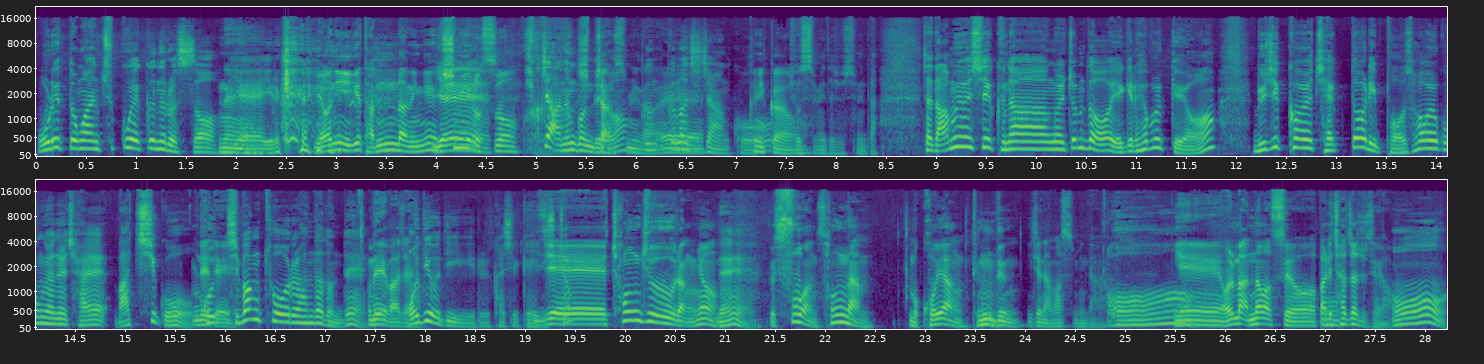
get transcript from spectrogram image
오랫동안 축구의 끈으로서 네. 예, 이렇게 연이 이게 닿는다는 게 예. 취미로서 쉽지 않은 건데요. 않습니다. 끊, 예. 끊어지지 않고. 그러니까요. 좋습니다. 좋습니다. 자, 남우현 씨의 근황을 좀 더 얘기를 해볼게요. 뮤지컬 잭 더 리퍼 서울 공연을 잘 마치고 곧 네네. 지방 투어를 한다던데. 네 맞아요. 어디 어디를 가실 계획이시죠? 이제 청주랑요, 네. 그 수원, 성남, 뭐 고양 등등 이제 남았습니다. 음. 어. 예, 얼마 안 남았어요. 빨리 어. 찾아주세요. 어,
